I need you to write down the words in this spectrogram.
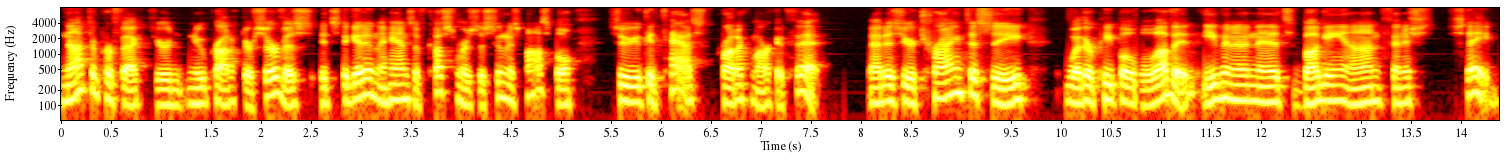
not to perfect your new product or service. It's to get it in the hands of customers as soon as possible so you could test product market fit. That is you're trying to see whether people love it, even in its buggy and unfinished state.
